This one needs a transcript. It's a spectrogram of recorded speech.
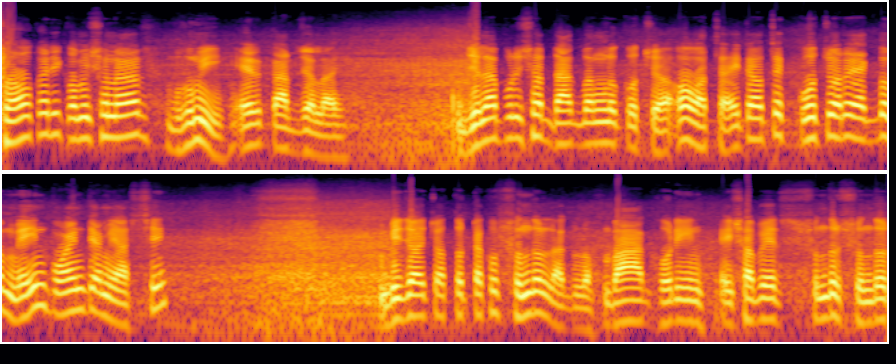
সহকারী কমিশনার ভূমি এর কার্যালয়। জেলা পরিষদ ডাক বাংলো কচুয়া। ও আচ্ছা এটা হচ্ছে কচুয়ারের একদম মেইন পয়েন্টে আমি আসছি। বিজয় চত্বরটা খুব সুন্দর লাগল। বাঘ, হরিণ, এইসবের সুন্দর সুন্দর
